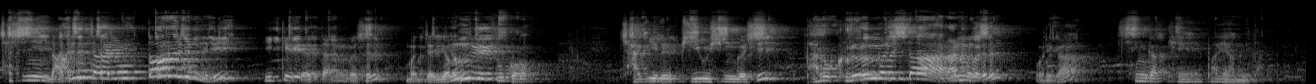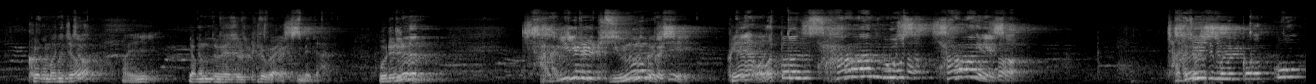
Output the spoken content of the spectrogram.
자신이 낮은 자리로 떨어지는 일이 있게 되었다는 것을 먼저 염두에 두고 자기를 비우신 것이 바로 그런 것이다 라는 것을 우리가 생각해 봐야 합니다. 그걸 먼저 염두에 둘 필요가 있습니다. 우리는 자기를 비우는 것이 그냥 어떤 상황 묘사, 상황에서 자존심을 꺾고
